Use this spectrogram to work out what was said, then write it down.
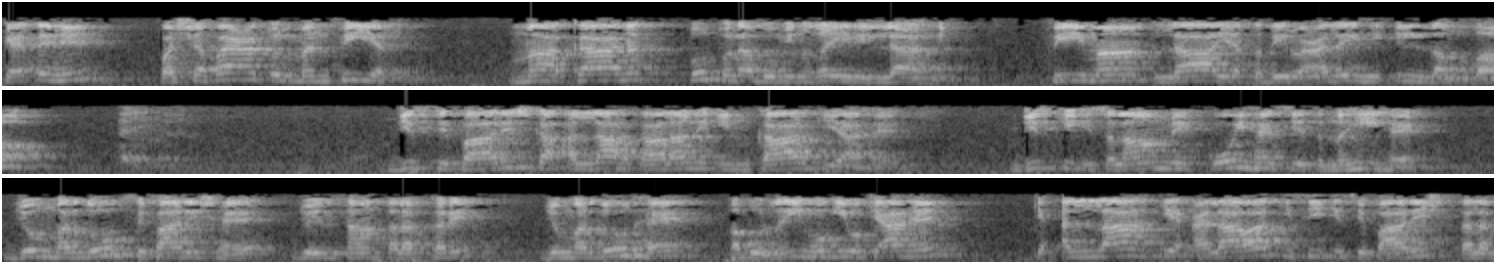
کہتے ہیں، فشفاعت المنفیت ما كانت تطلب من غير الله فيما لا يقدر عليه الا الله جس سفارش کا اللہ تعالی نے انکار کیا ہے، جس کی اسلام میں کوئی حیثیت نہیں ہے، جو مردود سفارش ہے، جو انسان طلب کرے، جو مردود ہے، قبول نہیں ہوگی وہ کیا ہے؟ کہ اللہ کے علاوہ کسی کی سفارش طلب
